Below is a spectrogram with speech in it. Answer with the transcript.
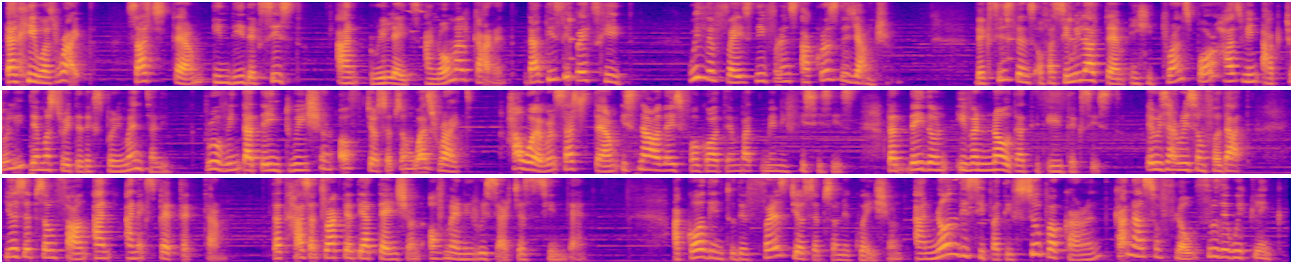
that he was right. Such term indeed exists and relates a normal current that dissipates heat with the phase difference across the junction. The existence of a similar term in heat transport has been actually demonstrated experimentally, proving that the intuition of Josephson was right. However, such term is nowadays forgotten by many physicists, that they don't even know that it exists. There is a reason for that. Josephson found an unexpected term that has attracted the attention of many researchers since then. According to the first Josephson equation, a non-dissipative supercurrent can also flow through the weak link,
